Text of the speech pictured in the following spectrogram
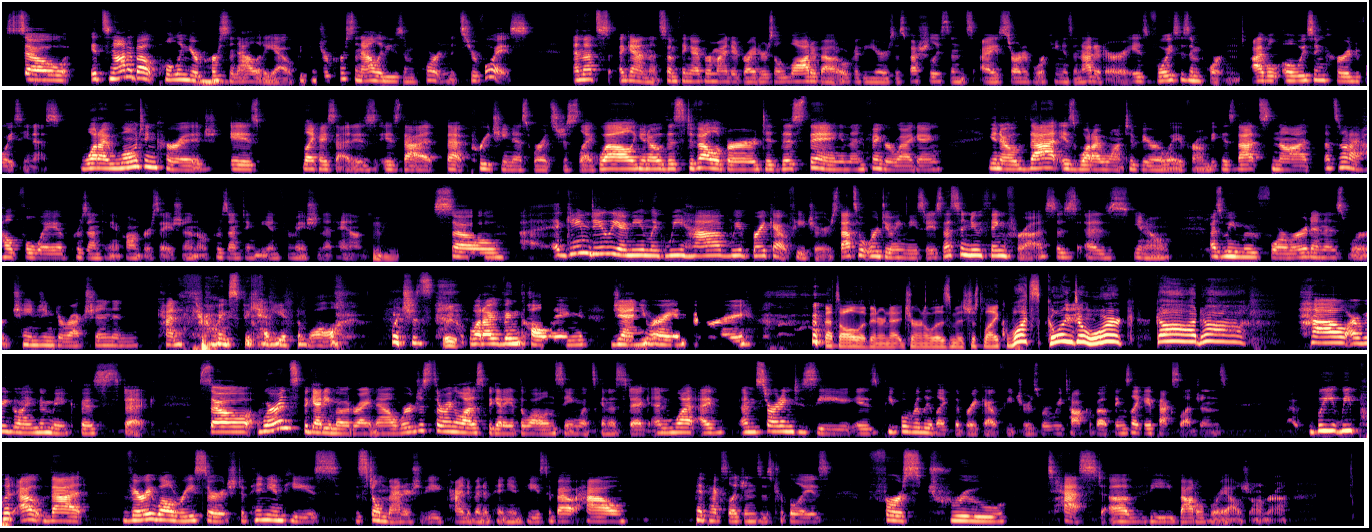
So it's not about pulling your personality out because your personality is important, it's your voice and that's again that's something i've reminded writers a lot about over the years especially since i started working as an editor is voice is important. I will always encourage voiciness. What i won't encourage is like i said is is that that preachiness where it's just like well you know this developer did this thing and then finger wagging. You know that is what i want to veer away from because that's not that's not a helpful way of presenting a conversation or presenting the information at hand. Mm-hmm. So uh, at Game Daily, I mean, like we have we have breakout features. That's what we're doing these days. That's a new thing for us as as you know as we move forward and as we're changing direction and kind of throwing spaghetti at the wall, which is Wait. what I've been calling January and February. That's all of internet journalism. Is just like, what's going to work? God, ah. How are we going to make this stick? So we're in spaghetti mode right now. We're just throwing a lot of spaghetti at the wall and seeing what's going to stick. And what i am starting to see is people really like the breakout features where we talk about things like Apex Legends. We we put out that very well researched opinion piece that still managed to be kind of an opinion piece about how Apex Legends is AAA's first true test of the battle royale genre.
